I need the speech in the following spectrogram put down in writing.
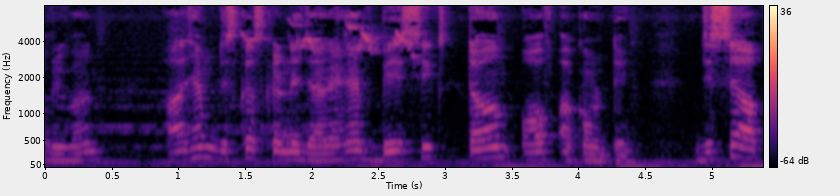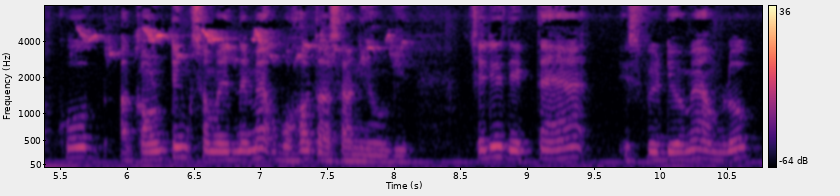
Everyone आज हम discuss करने जा रहे हैं बेसिक टर्म ऑफ़ अकाउंटिंग जिससे आपको अकाउंटिंग समझने में बहुत आसानी होगी। चलिए देखते हैं इस वीडियो में हम लोग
